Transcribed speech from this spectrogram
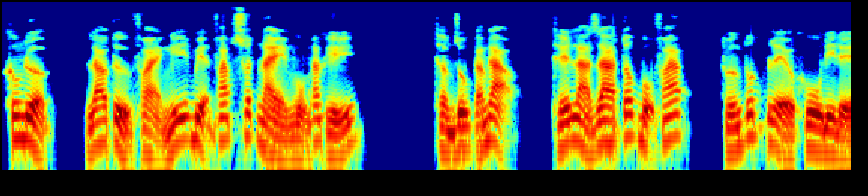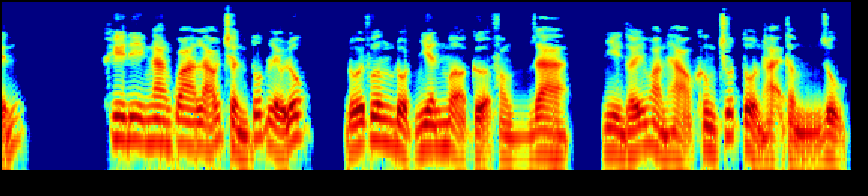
Không được, lao tử phải nghĩ biện pháp suất này ngủ ác khí. Thẩm dục cám đạo thế là ra tốc bộ pháp, hướng túp lều khu đi đến. Khi đi ngang qua lão trần túp lều lúc, đối phương đột nhiên mở cửa phòng ra, nhìn thấy hoàn hảo không chút tổn hại thẩm dục,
